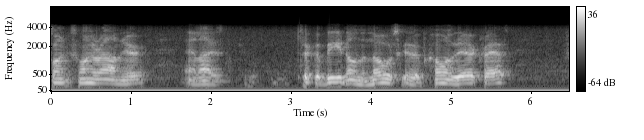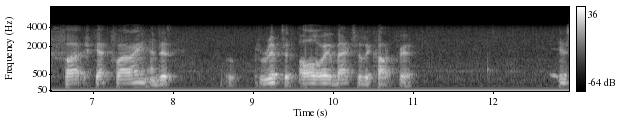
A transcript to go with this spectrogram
swung, swung around there, and I took a bead on the nose cone of the aircraft, fire, kept firing, and just ripped it all the way back to the cockpit. It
